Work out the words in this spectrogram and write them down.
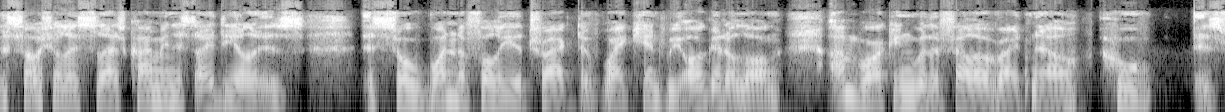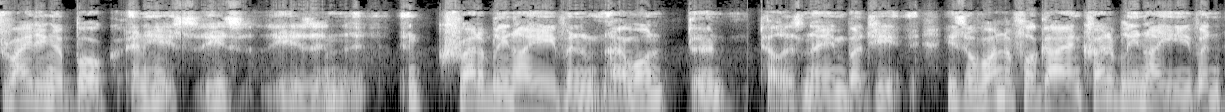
the socialist slash communist ideal is is so wonderfully attractive. Why can't we all get along? I'm working with a fellow right now who is writing a book, and he's he's he's in, incredibly naive, and I won't uh, tell his name, but he he's a wonderful guy, incredibly naive, and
